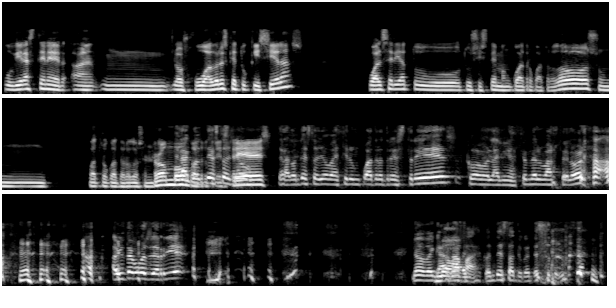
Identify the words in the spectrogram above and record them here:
pudieras tener mm, los jugadores que tú quisieras, ¿cuál sería tu, tu sistema? ¿Un 4-4-2? ¿Un 4-4-2 en rombo, 4-3-3. Te la contesto yo, voy a decir un 4-3-3 con la alineación del Barcelona. ¿Has visto cómo se ríe? No, venga, Rafa, contesta tú, contesta tú.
